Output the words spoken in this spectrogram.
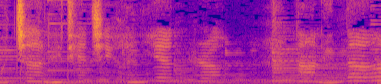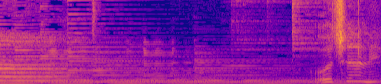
我这里天气很炎热，哪里呢？我这里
